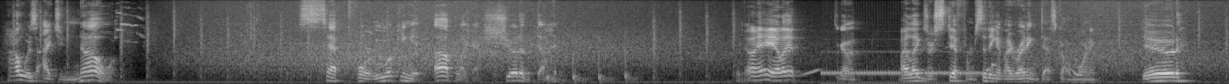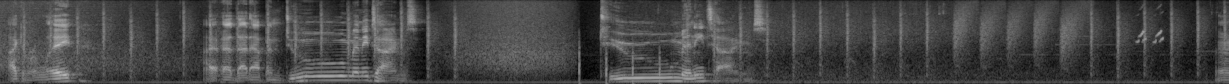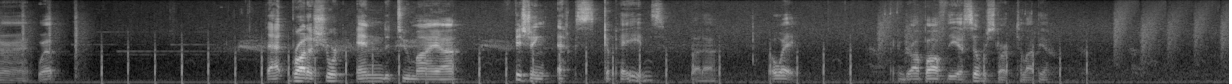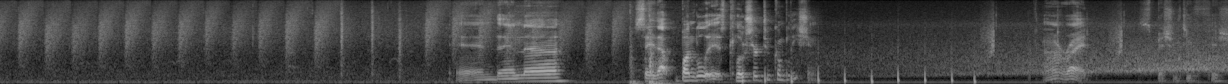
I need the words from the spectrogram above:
How was I to know? Except for looking it up like I should have done. Oh, hey, Elliott. How's it going? My legs are stiff from sitting at my writing desk all morning. Dude, I can relate. I've had that happen too many times. Too many times. Alright, well. That brought a short end to my uh, fishing escapades. But, uh, oh wait. I can drop off the uh, silver star tilapia. And then uh, say that bundle is closer to completion. Alright. Specialty fish.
